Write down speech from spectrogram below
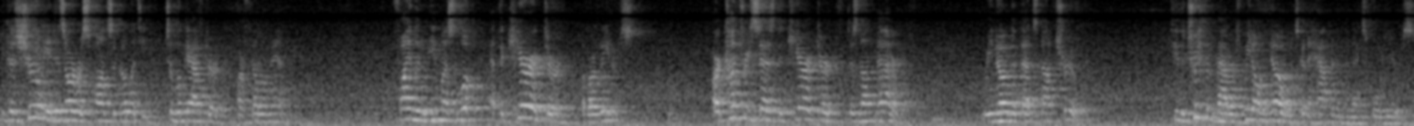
because surely it is our responsibility to look after our fellow man. Finally, we must look at the character of our leaders. Our country says that character does not matter. We know that that's not true. See, the truth of the matter is we don't know what's going to happen in the next four years.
